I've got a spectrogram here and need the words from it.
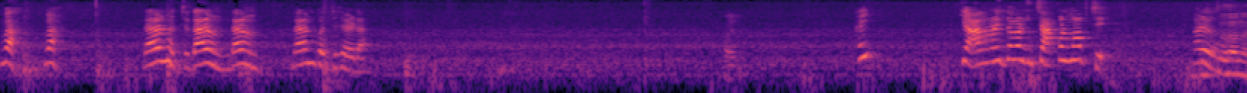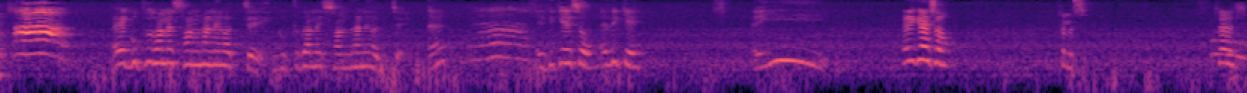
বাহ বাহ দারুণ হচ্ছে দারুণ দারুণ দারুণ করছে ছেলেটা হাই কি আলমারিতে আবার কি চাকর মাপছে আরে। এই গুপ্তধনের সন্ধানে হচ্ছে গুপ্তধনের সন্ধানে হচ্ছে হ্যাঁ? এদিকে এসো এদিকে। এই এদিকে এসো। চলে এসো। চলে এসো।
